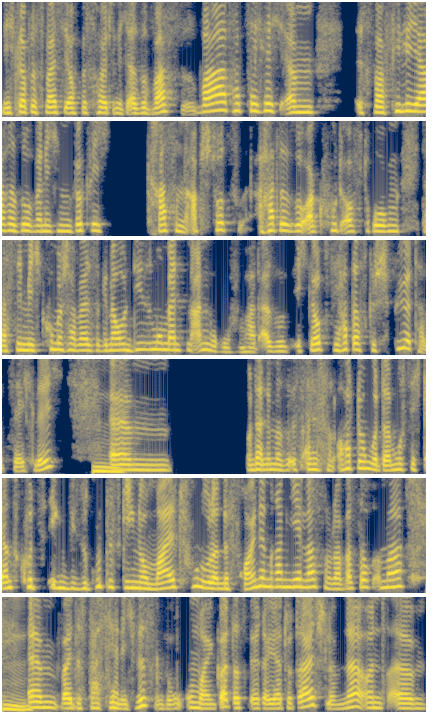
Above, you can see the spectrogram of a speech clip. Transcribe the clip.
Ne, ich glaube, das weiß sie auch bis heute nicht. Also, was war tatsächlich ähm, es war viele Jahre so, wenn ich 'n wirklich krassen Absturz hatte, so akut auf Drogen, dass sie mich komischerweise genau in diesen Momenten angerufen hat. Also, ich glaube, sie hat das gespürt tatsächlich. Mhm. Ähm, und dann immer so: „Ist alles in Ordnung?“ Und dann musste ich ganz kurz irgendwie so gut es ging normal tun oder 'ne Freundin rangehen lassen oder was auch immer, Mhm. ähm, weil das darf sie ja nicht wissen, so. Oh mein Gott, das wäre ja total schlimm, ne? Und, ähm,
